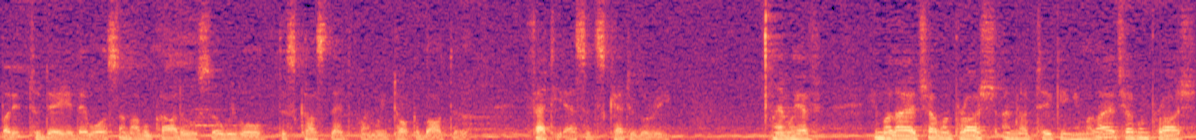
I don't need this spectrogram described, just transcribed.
but it, today there was some avocado so we will discuss that when we talk about the fatty acids category. And we have Himalaya Chyawanprash. I'm not taking Himalaya Chyawanprash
